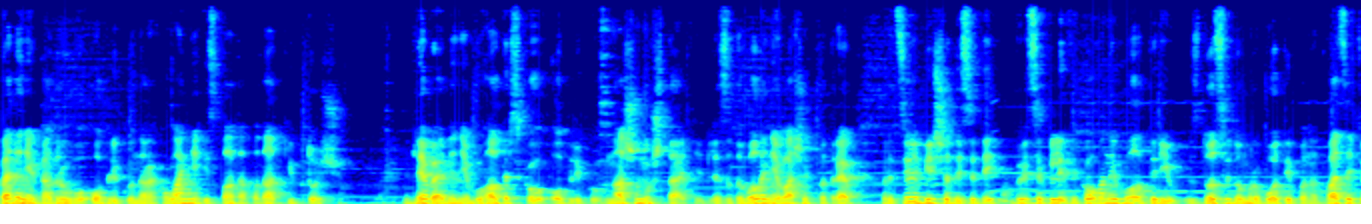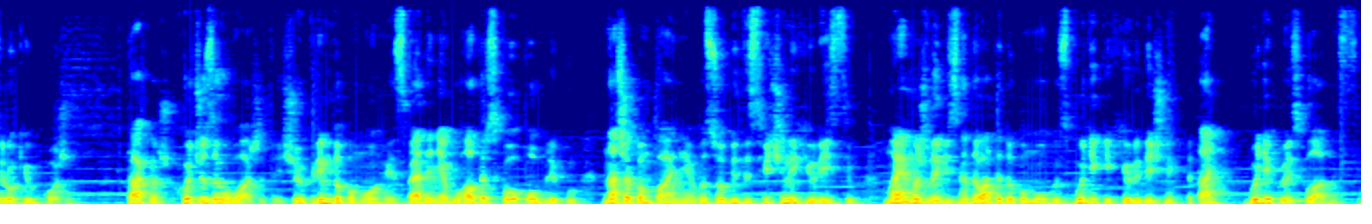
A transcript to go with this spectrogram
ведення кадрового обліку, нарахування і сплата податків тощо. Для ведення бухгалтерського обліку в нашому штаті для задоволення ваших потреб працює більше 10 висококваліфікованих бухгалтерів з досвідом роботи понад 20 років кожен. Також хочу зауважити, що окрім допомоги з ведення бухгалтерського обліку, наша компанія в особі досвідчених юристів має можливість надавати допомогу з будь-яких юридичних питань будь-якої складності.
